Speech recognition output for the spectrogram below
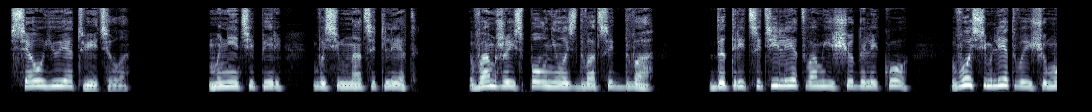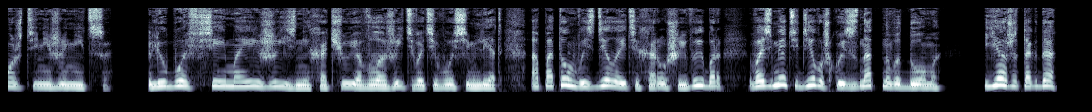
Сяо Юй ответила. «Мне теперь 18 лет. Вам же исполнилось 22. До 30 лет вам еще далеко. Восемь лет вы еще можете не жениться. Любовь всей моей жизни хочу я вложить в эти восемь лет, а потом вы сделаете хороший выбор, возьмете девушку из знатного дома. Я же тогда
